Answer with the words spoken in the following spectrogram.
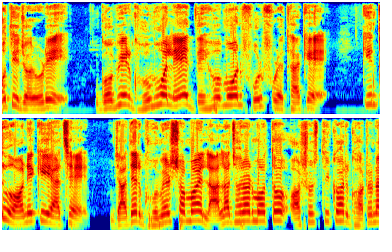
অতি জরুরি। গভীর ঘুম হলে দেহ মন ফুরফুরে থাকে। কিন্তু অনেকেই আছেন যাদের ঘুমের সময় লালা ঝরার মতো অস্বস্তিকর ঘটনা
